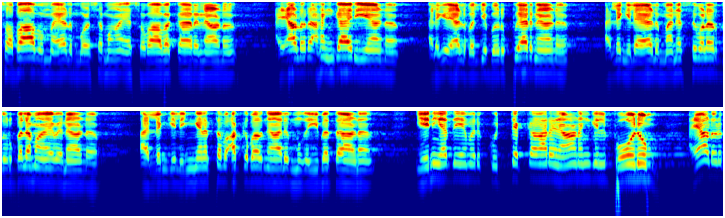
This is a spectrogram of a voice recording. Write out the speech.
സ്വഭാവം അയാൾ മോശമായ സ്വഭാവക്കാരനാണ്. അയാളൊരു അഹങ്കാരിയാണ് അല്ലെങ്കിൽ അയാൾ വലിയ വെറുപ്പുകാരനാണ് അല്ലെങ്കിൽ അയാൾ മനസ്സ് വളരെ ദുർബലമായവനാണ് അല്ലെങ്കിൽ ഇങ്ങനത്തെ വാക്ക് പറഞ്ഞാലും മുഖീബത്താണ് ഇനി അദ്ദേഹം ഒരു കുറ്റക്കാരനാണെങ്കിൽ പോലും അയാൾ ഒരു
